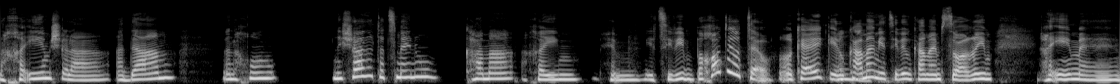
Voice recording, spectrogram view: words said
לחיים של האדם, ואנחנו נשאל את עצמנו כמה החיים הם יציבים, פחות או יותר, אוקיי? כאילו Mhm. כמה הם יציבים, כמה הם סוערים, האם אה,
